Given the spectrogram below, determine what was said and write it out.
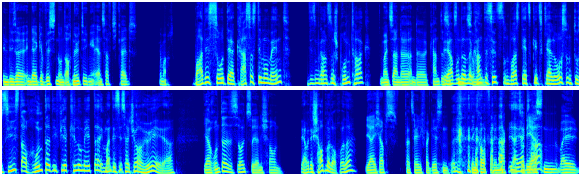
in dieser, in der gewissen und auch nötigen Ernsthaftigkeit gemacht. War das so der krasseste Moment in diesem ganzen Sprungtag? Du meinst an der, an der Kante sitzen? Ja, wo du an der Kante sitzt und weißt, jetzt geht's gleich los und du siehst auch runter die vier Kilometer. Ich meine, das ist halt schon eine Höhe, ja. Ja, runter, das sollst du ja nicht schauen. Ja, aber das schaut man doch, oder? Ja, ich hab's tatsächlich vergessen. Den Kopf den Nacken. Ja, ja, so die klar. ersten, weil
